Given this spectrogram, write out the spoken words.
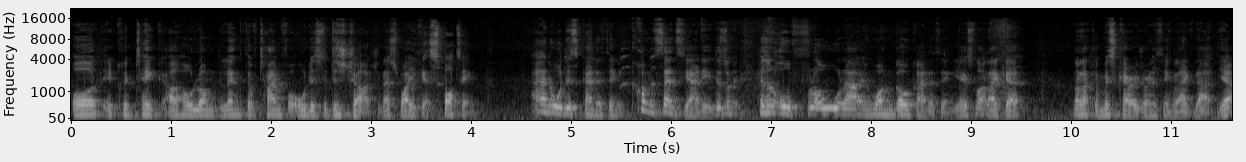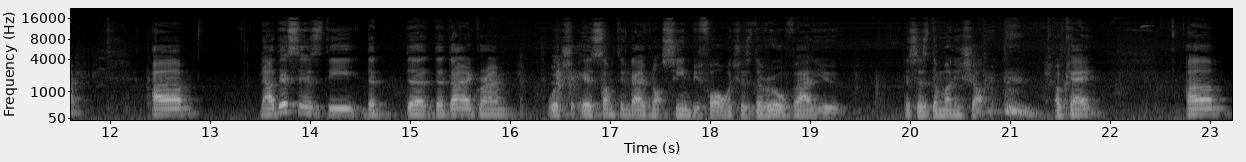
or it could take a whole long length of time for all this to discharge, and that's why you get spotting, and all this kind of thing. Common sense, yani, it doesn't doesn't all flow all out in one go, kind of thing. Yeah, it's not like a not like a miscarriage or anything like that. Yeah. Um, now this is the, the the the diagram, which is something I've not seen before, which is the real value this is the money shot. Okay? Um,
